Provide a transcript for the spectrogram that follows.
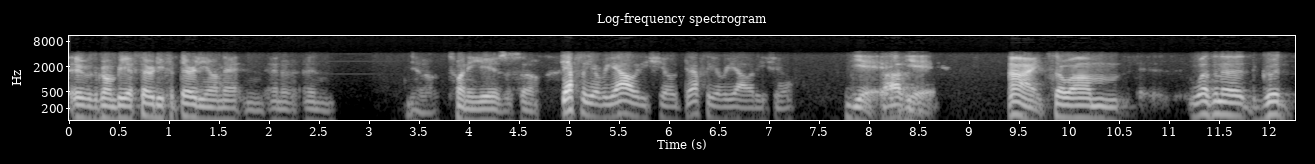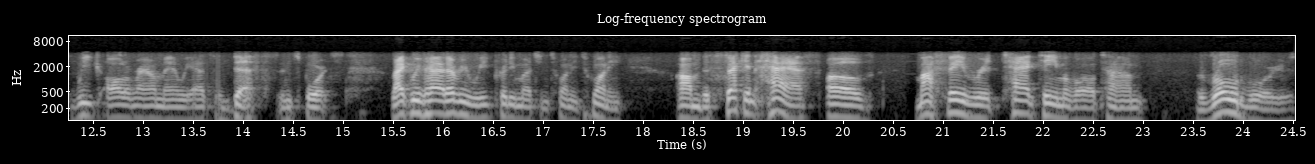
it was going to be a 30 for 30 on that in, in, a, in you know 20 years or so. Definitely a reality show. Definitely a reality show. Yeah, yeah. All right, so um, wasn't a good week all around, man. We had some deaths in sports, like we've had every week, pretty much in 2020. Um, the second half of my favorite tag team of all time, the Road Warriors,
